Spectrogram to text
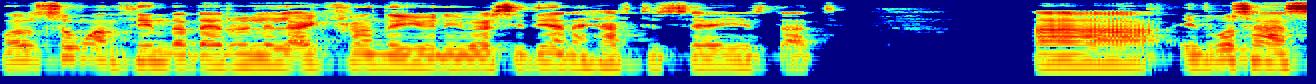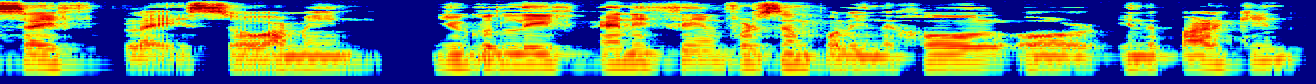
also, one thing that I really like from the university, and I have to say, is that uh, it was a safe place. So, I mean, you could leave anything, for example, in the hall or in the parking,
